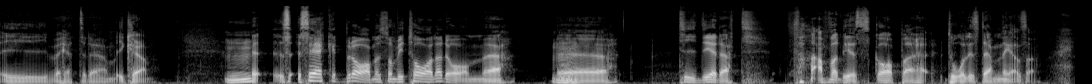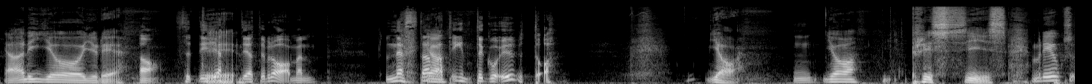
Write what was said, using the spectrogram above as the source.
i vad heter det, i kön. Mm. Säkert bra, men som vi talade om eh, tidigare att fan vad det skapar dålig stämning alltså. Ja, det gör ju det. Ja, det är Det- jätte, jättebra, men nästan Ja. att inte gå ut då. Ja, Mm. ja, precis. Men det är också,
